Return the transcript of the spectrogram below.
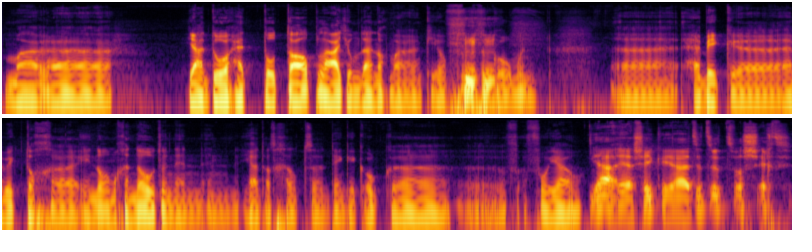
Maar uh, ja, door het totaalplaatje, om daar nog maar een keer op terug te komen, heb, ik, heb ik toch enorm genoten. En, en ja, dat geldt denk ik ook voor jou. Ja, ja zeker. Ja, het, het, het was echt.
